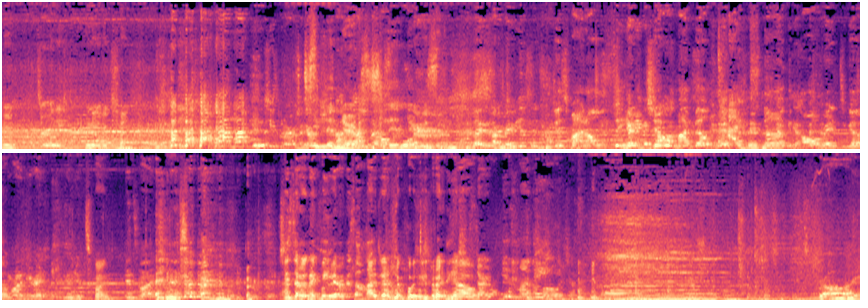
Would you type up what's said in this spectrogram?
It's early. No, it's fine. Little nervous, little nervous. Or maybe just fine. I'll sit here and chill with my belt tight and snug and all ready to go. I want to be ready. It's fine. It's fine. She's starting to make me nervous. I'm like, I'd rather oh. put it right I think I now. start getting mine a little. For Amelie.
